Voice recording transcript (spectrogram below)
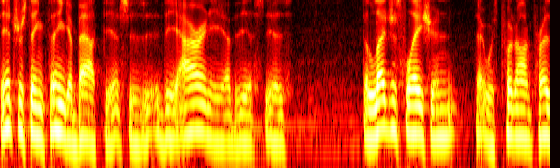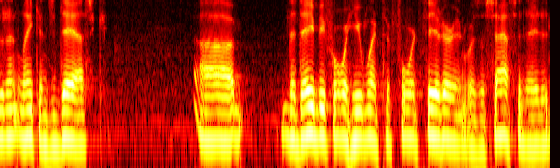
the interesting thing about this is the irony of this is the legislation that was put on President Lincoln's desk uh, the day before he went to Ford Theater and was assassinated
